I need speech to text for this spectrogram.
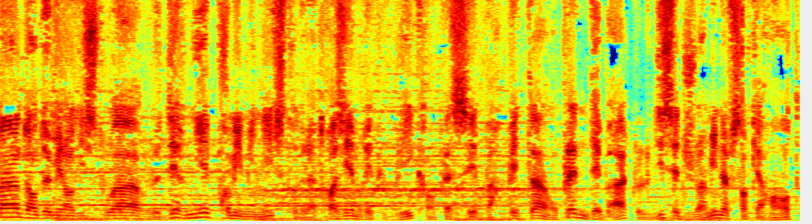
Demain, dans 2000 ans d'histoire, le dernier Premier ministre de la Troisième République, remplacé par Pétain en pleine débâcle le 17 juin 1940,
